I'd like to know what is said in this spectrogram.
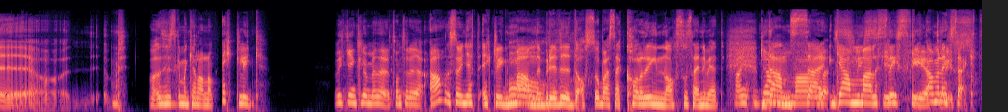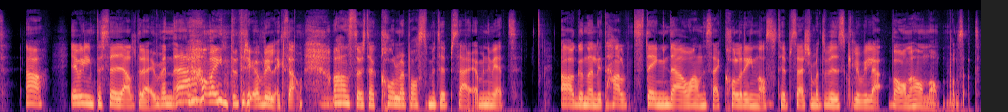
eh, hur ska man kalla honom, äcklig. Vilken klubben är det? Tonteria? Ja, det står en jätteäcklig man Åh. bredvid oss och bara så här kollar in oss och så här, ni vet, Han, dansar, gammal, sliskig, sliskig. Ja men exakt. Ja, jag vill inte säga allt det där men äh, han var inte trevlig liksom. Och han står så här, och kollar på oss med typ så här, ja, men ni vet, ögonen lite halvt stängda och han så här, kollar in oss typ så här, som att vi skulle vilja vara med honom på något sätt.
